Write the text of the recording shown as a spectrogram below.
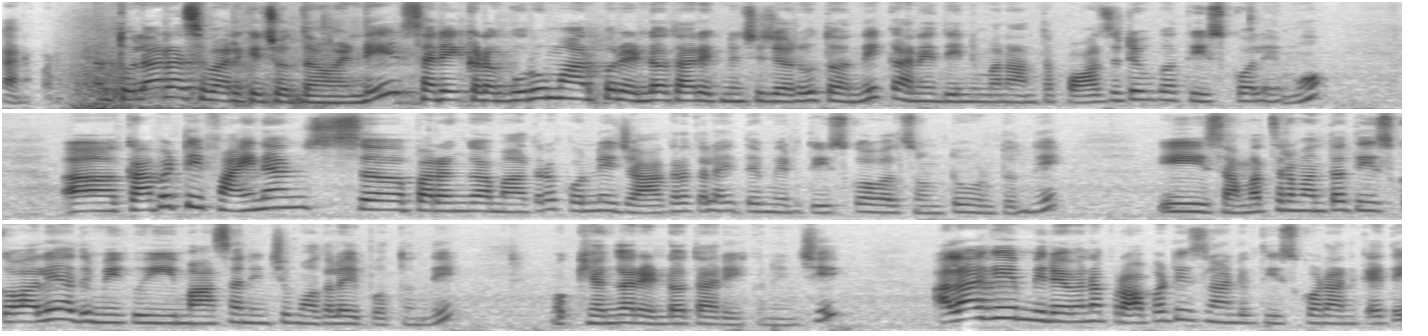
కనపడతాయి. తులారాశి వారికి చూద్దామండి. సరే ఇక్కడ గురు మార్పు రెండో తారీఖు నుంచి జరుగుతోంది. కానీ దీన్ని మనం అంత పాజిటివ్గా తీసుకోలేము. కాబట్టి ఫైనాన్స్ పరంగా మాత్రం కొన్ని జాగ్రత్తలు అయితే మీరు తీసుకోవాల్సి ఉంటూ ఉంటుంది. ఈ సంవత్సరం అంతా తీసుకోవాలి. అది మీకు ఈ మాసం నుంచి మొదలైపోతుంది. ముఖ్యంగా రెండో తారీఖు నుంచి. అలాగే మీరు ఏమైనా ప్రాపర్టీస్ లాంటివి తీసుకోవడానికైతే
